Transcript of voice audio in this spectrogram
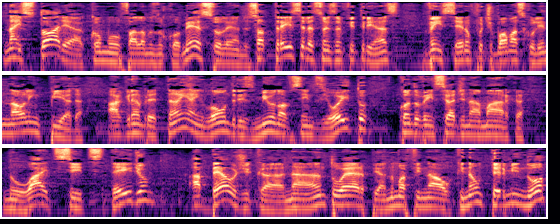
Na história, como falamos no começo, Leandro, só três seleções anfitriãs venceram futebol masculino na Olimpíada. A Grã-Bretanha, em Londres, 1908, quando venceu a Dinamarca no White City Stadium. A Bélgica, na Antuérpia, numa final que não terminou,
